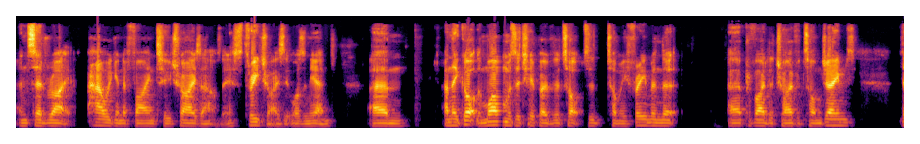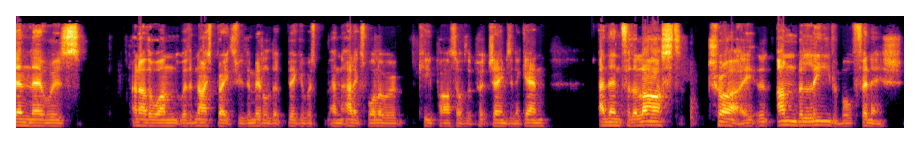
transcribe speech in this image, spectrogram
and said, right, how are we going to find two tries out of this? Three tries it was in the end. Um, and they got them. One was a chip over the top to Tommy Freeman that uh, provided a try for Tom James. Then there was another one with a nice break through the middle that Biggar was and Alex Waller were a key part of that put James in again. And then for the last try, an unbelievable finish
